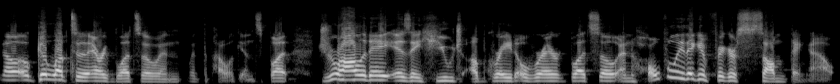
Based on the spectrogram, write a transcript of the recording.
know, good luck to Eric Bledsoe and with the Pelicans. But Jrue Holiday is a huge upgrade over Eric Bledsoe, and hopefully they can figure something out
